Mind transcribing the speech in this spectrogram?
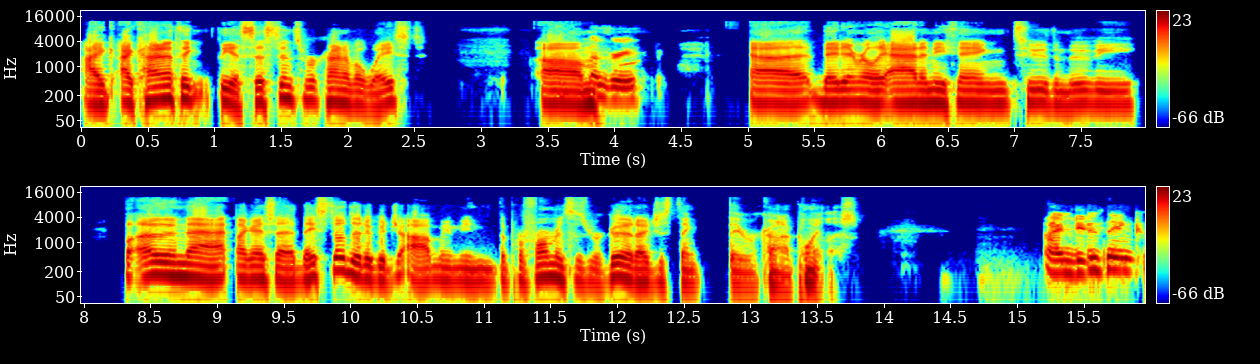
I I kind of think the assistants were kind of a waste. Um, Agree. uh, they didn't really add anything to the movie. But other than that, like I said, they still did a good job. I mean, the performances were good. I just think they were kind of pointless. I do think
